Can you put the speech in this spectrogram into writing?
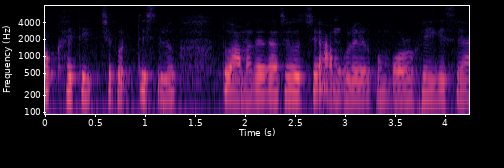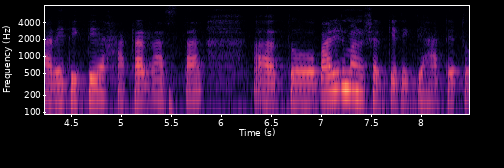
টক খাইতে ইচ্ছে করতেছিল। তো আমাদের কাছে হচ্ছে আমগুলো এরকম বড় হয়ে গেছে আর এদিক দিয়ে হাঁটার রাস্তা। তো বাড়ির মানুষ আর কি এদিক দিয়ে হাঁটে। তো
